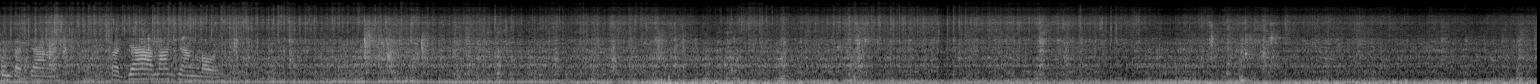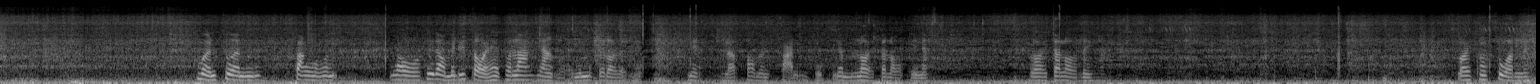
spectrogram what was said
คนตัดยางตัดหญ้าลากยางลอยเหมือนส่วนฝั่งโน้นเราที่เราไม่ได้ต่อยให้เพราลากยางลอยนี่มันจะลอยแบบนี้เนี่ย แล้วพอมันฟันปุ๊บเนี่ยมันลอยตลอดเลยนะลอยตลอดเลยค่ะ ลอยทั้งส่วนเลย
